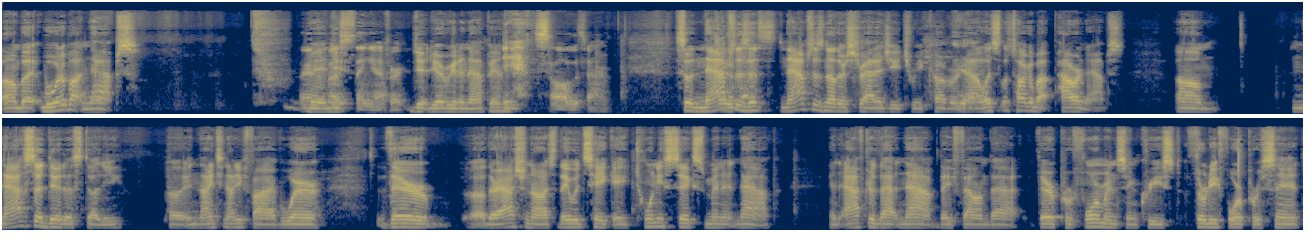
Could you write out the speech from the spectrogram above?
Um, but what about naps? They're the Man, you- best thing ever. Do, do you ever get a nap in? Yes, all the time. So naps is a, naps is another strategy to recover. Yeah. Now let's let's talk about power naps. Um, NASA did a study uh, in 1995 where their uh, their astronauts they would take a 26 minute nap, and after that nap they found that their performance increased 34 percent,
